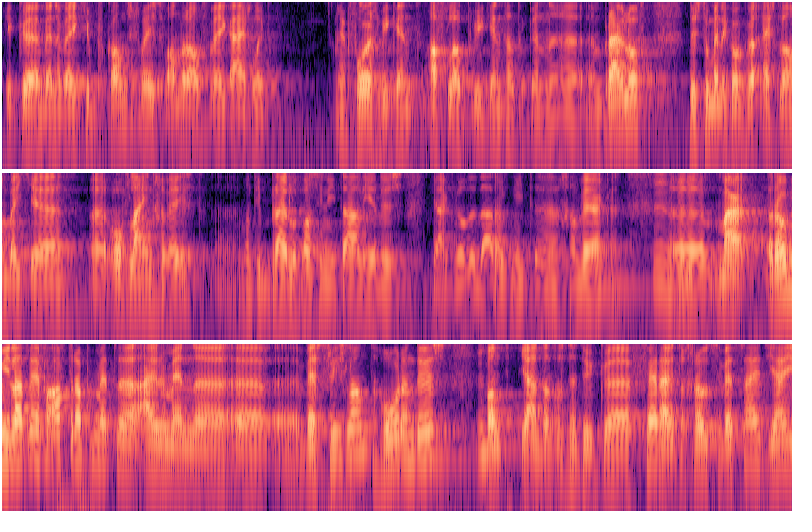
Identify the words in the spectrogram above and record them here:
Ik eh, ben een weekje op vakantie geweest, of anderhalve week eigenlijk... En vorig weekend, afgelopen weekend, had ik een, eh, een bruiloft. Dus toen ben ik ook wel echt wel een beetje eh, offline geweest. Eh, want die bruiloft was in Italië, dus ja, ik wilde daar ook niet gaan werken. Mhm. Maar Romy, laten we even aftrappen met Ironman West-Friesland, Horen dus. Mhm. Want ja, dat was natuurlijk veruit de grootste wedstrijd. Jij,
